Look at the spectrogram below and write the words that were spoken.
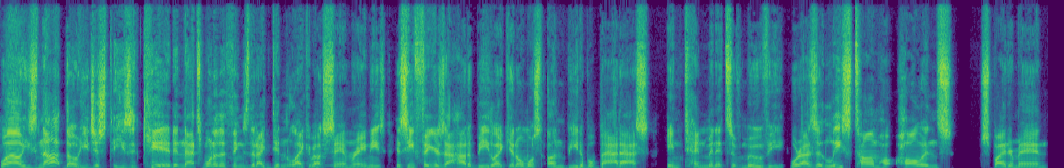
Well, he's not though. He just he's a kid, and that's one of the things that I didn't like about Sam Raimi's is he figures out how to be like an almost unbeatable badass in 10 minutes of movie. Whereas at least Tom Ho- Holland's Spider-Man,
